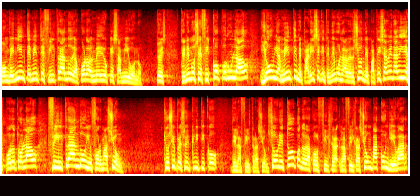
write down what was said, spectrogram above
convenientemente filtrando de acuerdo al medio que es amigo o no. Entonces, tenemos EFICO por un lado y obviamente me parece que tenemos la versión de Patricia Benavides por otro lado, filtrando información. Yo siempre soy crítico de la filtración, sobre todo cuando la, la filtración va a conllevar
